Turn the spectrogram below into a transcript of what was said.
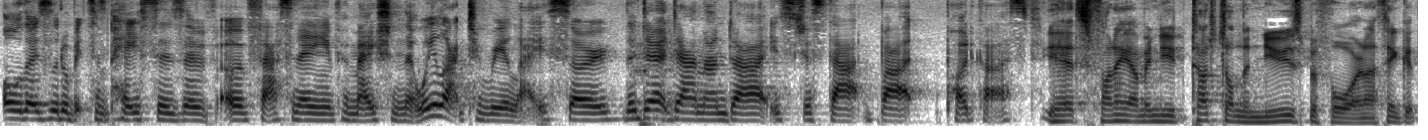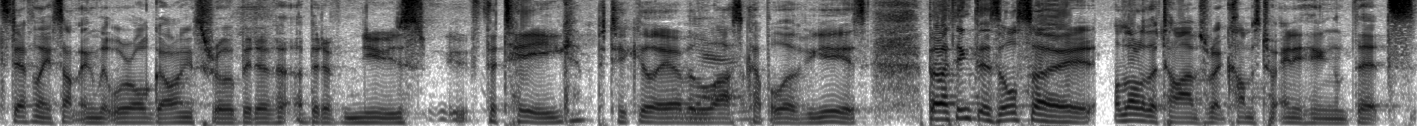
all those little bits and pieces of, of fascinating information that we like to relay. So the Dirt Down Under is just that, but podcast. Yeah, it's funny. I mean, you touched on the news before, and I think it's definitely something that we're all going through a bit of a bit of news fatigue, particularly over the last couple of years. But I think there's also a lot of the times when it comes to anything that's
